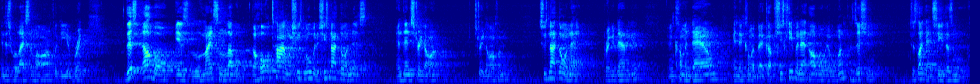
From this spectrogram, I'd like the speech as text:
and just relaxing my arm for give you a break. This elbow is nice and level. The whole time when she's moving, she's not doing this. And then straight the arm. Straighten the arm for me. She's not doing that. Bring it down again. And coming down and then coming back up. She's keeping that elbow in one position, just like that. See, it doesn't move.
